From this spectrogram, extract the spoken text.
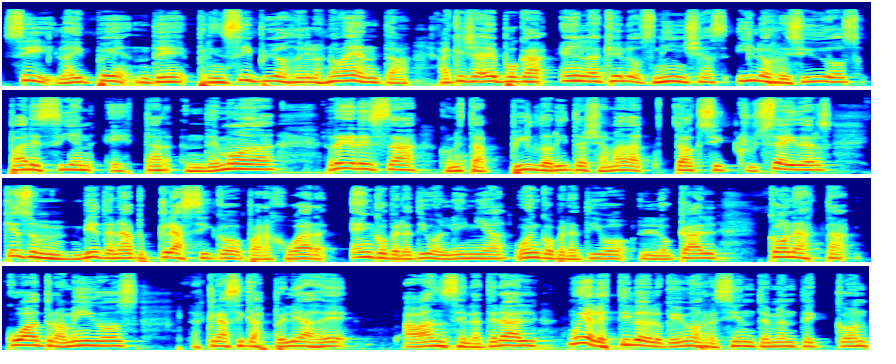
sí, la IP de principios de los 90, aquella época en la que los ninjas y los residuos parecían estar de moda, regresa con esta pildorita llamada Toxic Crusaders, que es un beat'em up clásico para jugar en cooperativo en línea o en cooperativo local con hasta cuatro amigos, las clásicas peleas de avance lateral, muy al estilo de lo que vimos recientemente con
